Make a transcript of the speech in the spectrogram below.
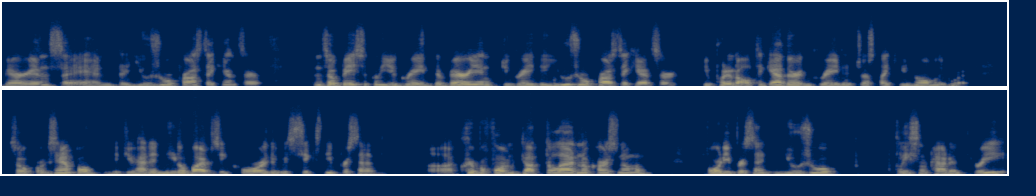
variants and the usual prostate cancer. And so basically you grade the variant, you grade the usual prostate cancer, you put it all together and grade it just like you normally would. So for example, if you had a needle biopsy core that was 60% uh, cribriform ductal adenocarcinoma, 40% usual Gleason pattern 3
